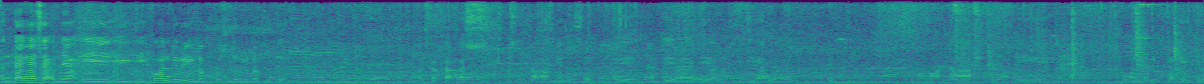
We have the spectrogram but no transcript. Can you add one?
tentang asaknya i i i kon dari lepus dari tapi teh asa taas asa taas gini sih eh, eh eh eh anak eh anak. Oh anak ya i kon dari tahi itu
